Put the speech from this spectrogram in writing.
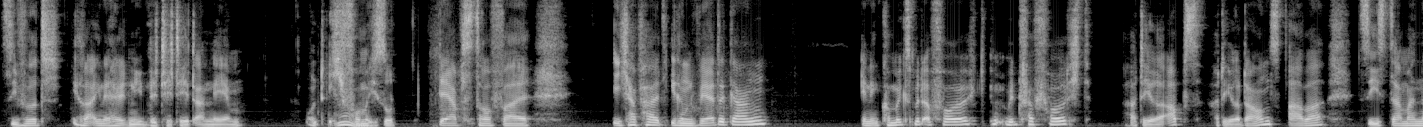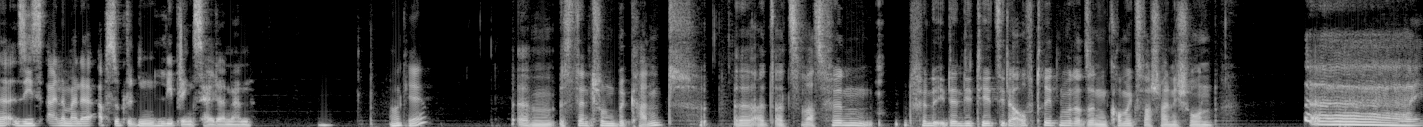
sie wird ihre eigene Heldenidentität annehmen. Und ich Hm. freue mich so derbst drauf, weil ich habe halt ihren Werdegang in den Comics miterfolgt, mitverfolgt, hatte ihre Ups, hatte ihre Downs, aber sie ist da meine, sie ist eine meiner absoluten Lieblingsheldinnen. okay. Ähm, ist denn schon bekannt, äh, als, als was für, ein, für eine Identität sie da auftreten wird? Also in den Comics wahrscheinlich schon. Äh,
